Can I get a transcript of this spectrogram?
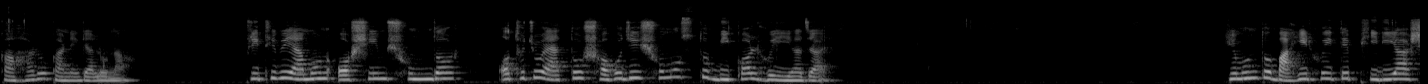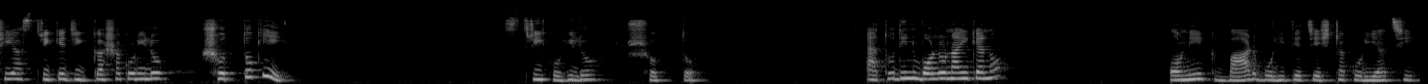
কাহারও কানে গেল না। পৃথিবী এমন অসীম সুন্দর, অথচ এত সহজেই সমস্ত বিকল হইয়া যায়। হেমন্ত বাহির হইতে ফিরিয়া আসিয়া স্ত্রীকে জিজ্ঞাসা করিল, সত্য কি? স্ত্রী কহিল, সত্য। এতদিন বলো নাই কেন? অনেকবার বলিতে চেষ্টা করিয়াছি,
